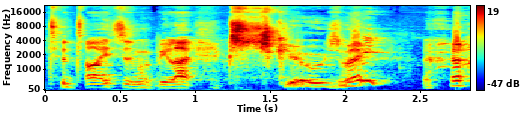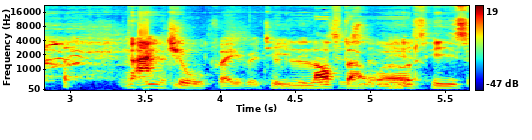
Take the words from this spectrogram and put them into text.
T- Tyson would be like, "Excuse me." Actual favourite TV. Love that word. yeah. He's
